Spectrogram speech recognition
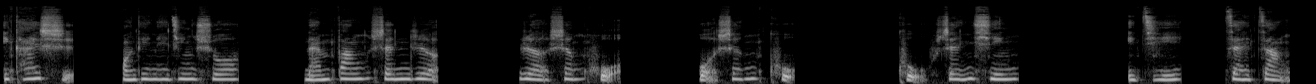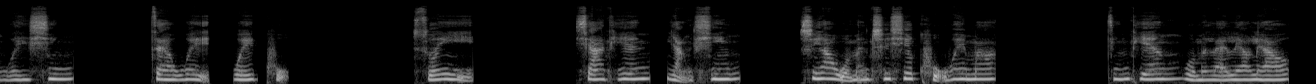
一开始，《黄帝内经》说：“南方生热，热生火，火生苦，苦生辛，以及在脏为辛，在胃为苦。”所以，夏天养心是要我们吃些苦味吗？今天我们来聊聊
